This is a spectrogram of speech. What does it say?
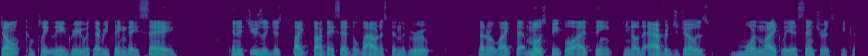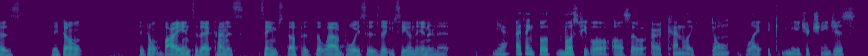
don't completely agree with everything they say. And it's usually just like Dante said, the loudest in the group that are like that. Most people, I think, you know, the average Joe is more than likely a centrist because they don't they don't buy into that kind of same stuff as the loud voices that you see on the internet. Yeah i think both most people also are kind of like don't like major changes.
